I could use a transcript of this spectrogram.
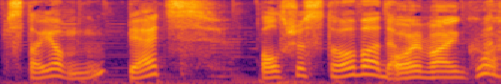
встаем пять, полшестого. Да. Ой, май год,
